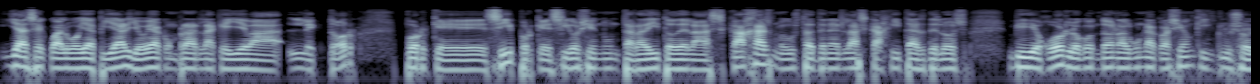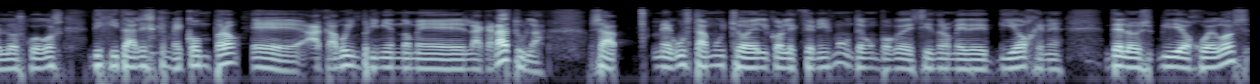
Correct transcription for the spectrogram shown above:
ya sé cuál voy a pillar. Yo voy a comprar la que lleva lector porque sí, porque sigo siendo un taradito de las cajas. Me gusta tener las cajitas de los videojuegos. Lo he en alguna ocasión que incluso en los juegos digitales que me compro eh, acabo imprimiéndome la carátula. O sea, me gusta mucho el coleccionismo, tengo un poco de síndrome de Diógenes de los videojuegos.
